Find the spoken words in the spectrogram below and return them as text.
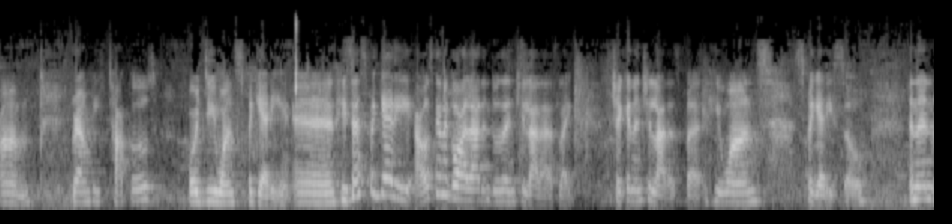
um, ground beef tacos, or do you want spaghetti? And he says spaghetti. I was gonna go all out and do the enchiladas, like chicken enchiladas, but he wants spaghetti, so. And then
